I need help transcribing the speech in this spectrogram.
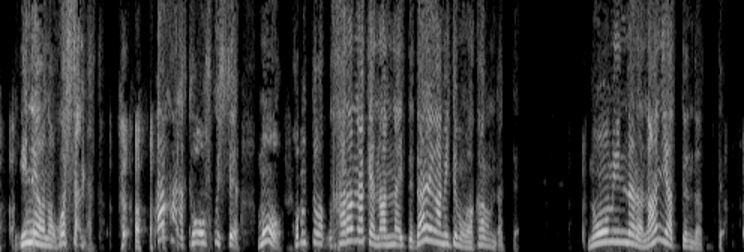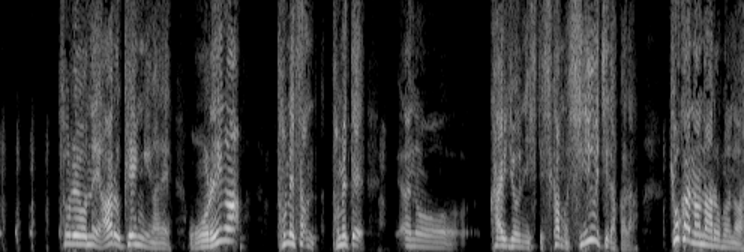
稲を残したんだと。だから重複して、もう本当は刈らなきゃなんないって誰が見てもわかるんだって。農民なら何やってんだって。それをね、ある県議がね、俺が止めたんだ。止めて、あのー、会場にして、しかも私有地だから、許可のなるものは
